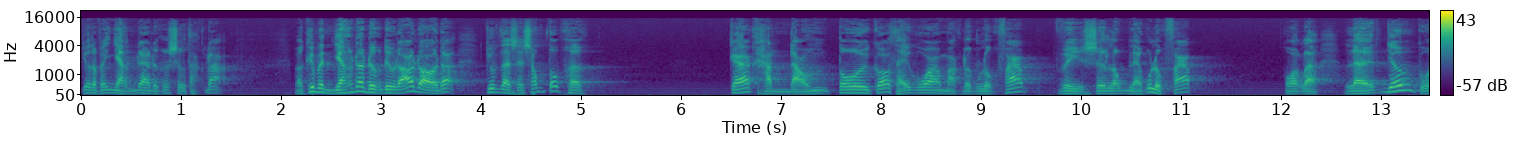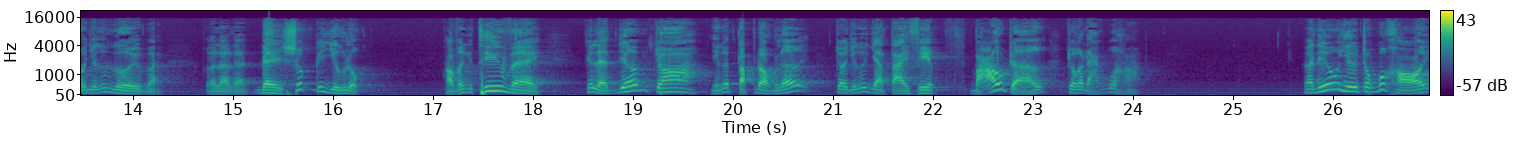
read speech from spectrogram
chúng ta phải nhận ra được cái sự thật đó. Và khi mình nhận ra được điều đó rồi đó chúng ta sẽ sống tốt hơn các hành động tôi có thể qua mặt được luật pháp vì sự lỏng lẻo của luật pháp. Hoặc là lợi ích nhóm của những người mà gọi là, là đề xuất cái dự luật. Họ phải thiên về cái lợi ích nhóm cho những cái tập đoàn lớn cho những cái nhà tài phiệt bảo trợ cho cái đảng của họ. Và nếu như trong quốc hội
